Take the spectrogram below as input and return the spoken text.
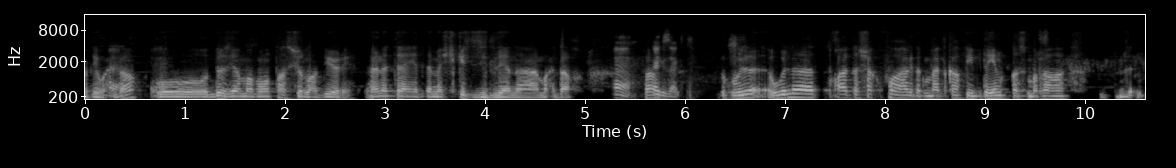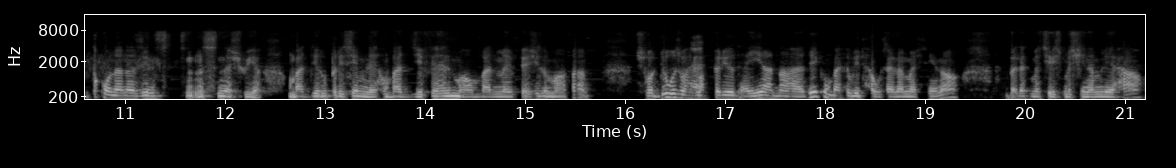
هذه وحدة. آه. و deuxième avantage sur la durée أنا تاعي هذا ما شكيش تزيد لي أنا واحد آخر. آه. exact ولا ولا تقعد chaque fois هكذاك بعد الكافي يبدا ينقص مرة تقول أنا زين نستنى شوية ومن بعد ديرو presser مليح ومن بعد تجي فيه الماء ومن بعد ما فيهش الماء فهمت شغل dose واحد آه. la période عيانه هذيك ومن بعد تولي تحوس على ماشينة بالك ما تشريش ماشينة مليحة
